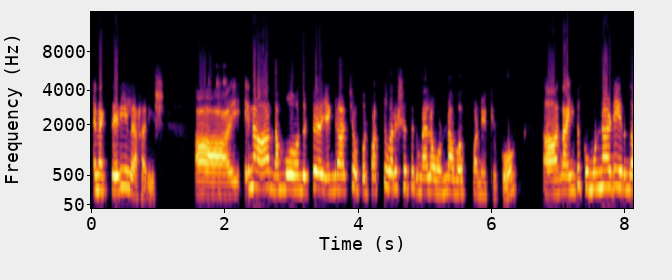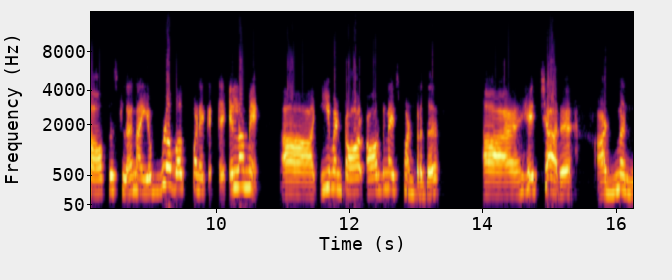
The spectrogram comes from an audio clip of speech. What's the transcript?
எனக்கு தெரியல ஹரிஷ். ஆஹ் ஏன்னா நம்ம வந்துட்டு எங்காச்சும் ஒரு பத்து வருஷத்துக்கு மேல ஒன்னா ஒர்க் பண்ணிட்டு இருக்கோம் நான் இதுக்கு முன்னாடி இருந்த ஆபீஸ்ல நான் எவ்வளவு ஒர்க் பண்ணி எல்லாமே ஈவெண்ட் ஆர்கனைஸ் பண்றது ஹெச்ஆர் அட்மின்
